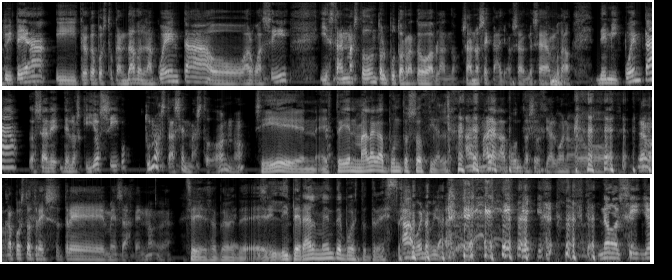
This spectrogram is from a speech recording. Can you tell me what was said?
tuitea y creo que ha puesto candado en la cuenta o algo así y está en Mastodon todo el puto rato hablando. O sea, no se calla, o sea, que se ha Mm. mudado. De mi cuenta, o sea, de, de los que yo sigo, tú no estás en Mastodon, ¿no? Sí, en- estoy en Málaga.social. Ah, en Málaga.social. Bueno, luego, digamos que ha puesto tres, tres mensajes, ¿no? Sí, exactamente. Eh, Sí. Literalmente he puesto tres. Ah, bueno, mira. No, sí, yo,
